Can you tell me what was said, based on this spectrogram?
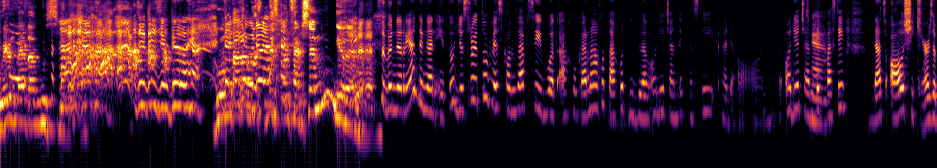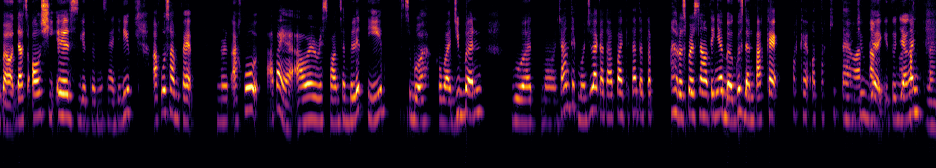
Gue mukanya bagus. Gitu. Jadi judulnya. Jadi judul. misconception gitu. sebenarnya dengan itu justru itu miskonsepsi buat aku karena aku takut dibilang oh dia cantik pasti rada on atau oh dia cantik Ya. pasti that's all she cares about that's all she is gitu misalnya jadi aku sampai menurut aku apa ya our responsibility sebuah kewajiban buat mau cantik mau jelek atau apa kita tetap harus personalitinya bagus dan pakai pakai otak kita Otak, juga gitu. Jangan Otak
